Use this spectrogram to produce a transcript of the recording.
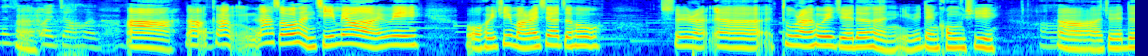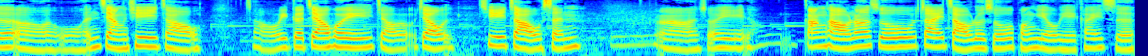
那是外教会吗？啊，那刚那时候很奇妙啊，因为我回去马来西亚之后，虽然呃突然会觉得很有一点空虚，啊，觉得呃我很想去找找一个教会，找找。去找神，啊，所以刚好那时候在找的时候，朋友也开始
